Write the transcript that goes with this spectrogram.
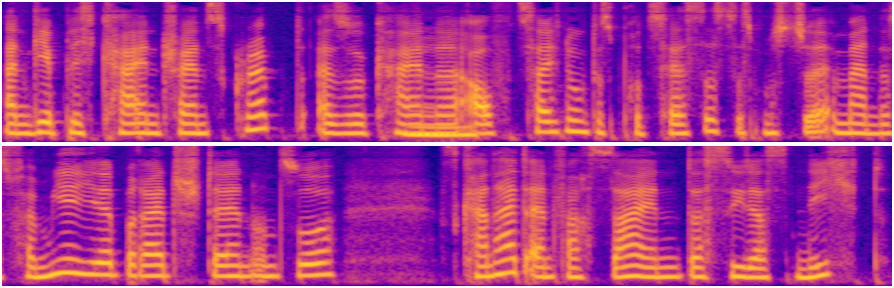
angeblich kein Transkript, also keine Mhm. Aufzeichnung des Prozesses. Das musste immer in das Familie bereitstellen und so. Es kann halt einfach sein, dass sie das nicht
